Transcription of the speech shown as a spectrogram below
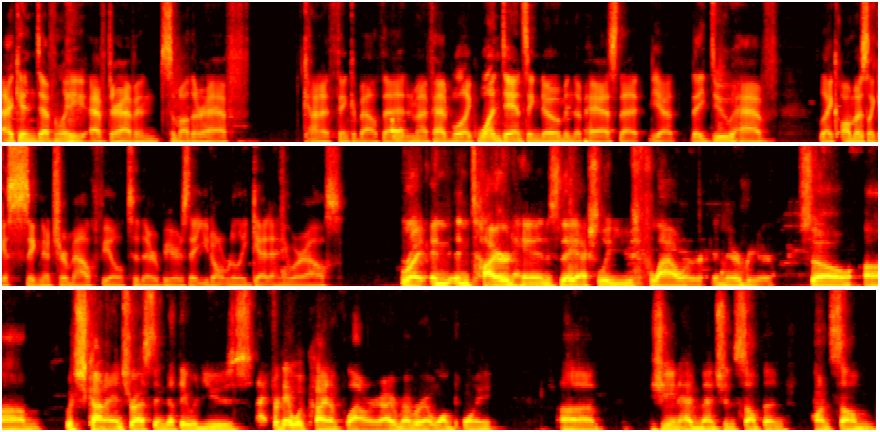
I I can definitely after having some other half kind of think about that. And I've had well, like one dancing gnome in the past that yeah they do have like almost like a signature mouthfeel to their beers that you don't really get anywhere else. right and and tired hands they actually use flour in their beer so um which is kind of interesting that they would use i forget what kind of flour i remember at one point uh jean had mentioned something on some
